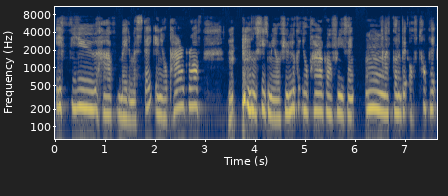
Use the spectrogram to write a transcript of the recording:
if you have made a mistake in your paragraph, excuse me, or if you look at your paragraph and you think, mm, I've gone a bit off topic,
